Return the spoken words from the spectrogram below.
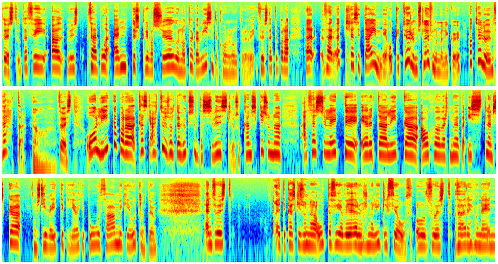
þú veist, út af því að veist, það er búið að endur skrifa sögun og taka vísindakonur út úr því. Þú veist, þetta er bara, það er, það er öll þessi dæmi. Ok, tölum um slöfunamenningu þá tölum við um þetta, já, þú veist og líka bara, kannski ættum við svolítið að hugsa um þetta sviðsljós og kannski svona að þessu leiti er þetta líka áhugavert með þetta íslenska þú veist, ég veit ekki, ég hef ekki búið það mikið í útlöndum. En þú veist Þetta er kannski svona út af því að við erum svona lítil þjóð og þú veist, það er einhvern veginn,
